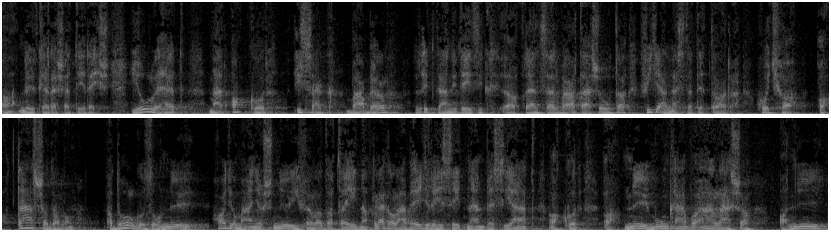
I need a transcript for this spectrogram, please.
a nő keresetére is. Jó lehet, már akkor Isaac Babel, ritkán idézik a rendszerváltás óta, figyelmeztetett arra, hogyha a társadalom a dolgozó nő hagyományos női feladatainak legalább egy részét nem veszi át, akkor a nő munkába állása a nő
